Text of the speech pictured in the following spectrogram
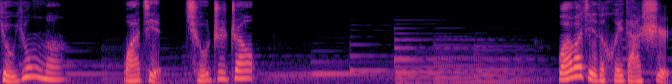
有用吗？瓦姐求支招。娃娃姐的回答是：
